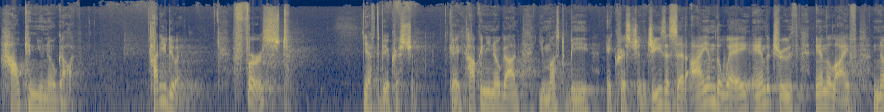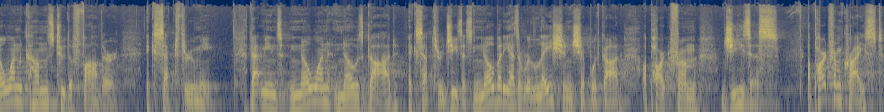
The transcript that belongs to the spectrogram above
how can you know God? How do you do it? First, you have to be a Christian. Okay, how can you know God? You must be a Christian. Jesus said, I am the way and the truth and the life. No one comes to the Father except through me. That means no one knows God except through Jesus. Nobody has a relationship with God apart from Jesus. Apart from Christ,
